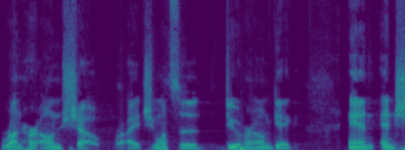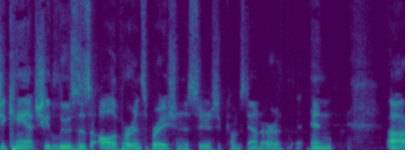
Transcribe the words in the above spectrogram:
run her own show. Right? She wants to do her own gig, and and she can't. She loses all of her inspiration as soon as she comes down to earth. And uh,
